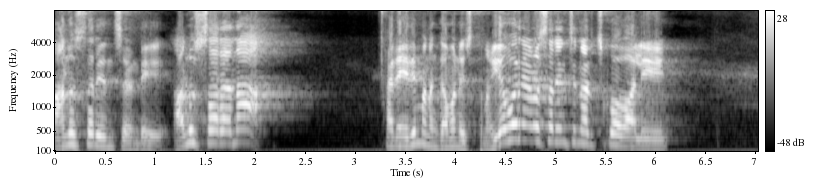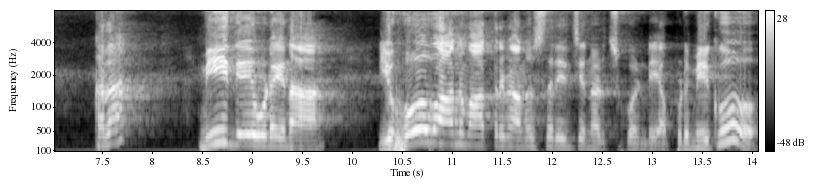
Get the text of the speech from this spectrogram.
అనుసరించండి. అనుసరణ అనేది మనం గమనిస్తున్నాం. ఎవరిని అనుసరించి నడుచుకోవాలి? కదా? మీ దేవుడైన యహోవాను మాత్రమే అనుసరించి నడుచుకోండి. అప్పుడు మీకు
